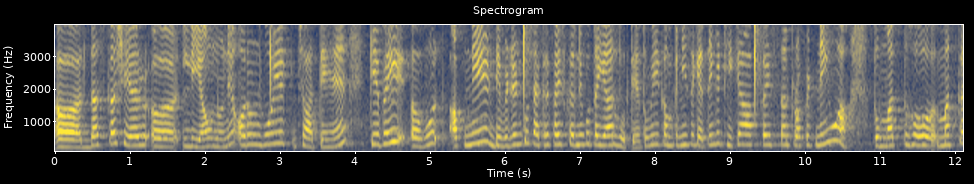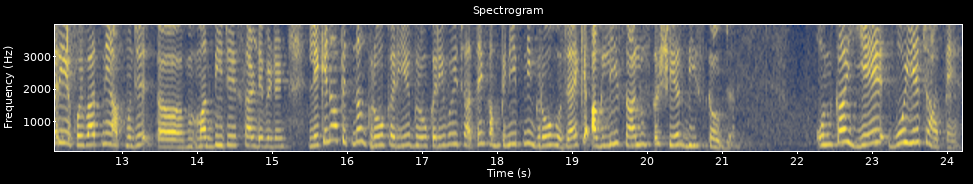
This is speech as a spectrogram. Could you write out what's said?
दस का शेयर लिया उन्होंने और उन वो ये चाहते हैं कि भाई वो अपने डिविडेंड को सेक्रीफाइस करने को तैयार होते हैं। तो वो ये कंपनी से कहते हैं कि ठीक है आपका इस साल प्रॉफिट नहीं हुआ तो मत हो मत करिए कोई बात नहीं आप मुझे आ, मत दीजिए इस साल डिविडेंड लेकिन आप इतना ग्रो करिए ग्रो करिए वो ये चाहते हैं कंपनी इतनी ग्रो हो जाए कि अगली साल उसका शेयर बीस का हो जाए। उनका ये वो ये चाहते हैं।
